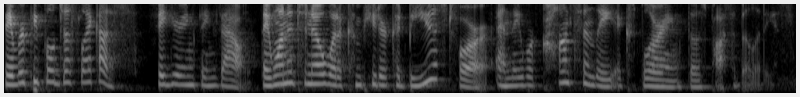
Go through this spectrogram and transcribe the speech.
They were people just like us, figuring things out. They wanted to know what a computer could be used for, and they were constantly exploring those possibilities.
